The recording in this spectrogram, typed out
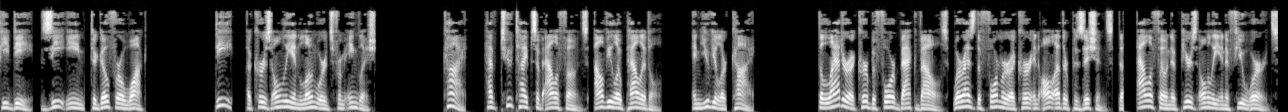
pd, z to go for a walk d occurs only in loanwords from English. Chi have two types of allophones, alveolo-palatal and uvular chi. The latter occur before back vowels, whereas the former occur in all other positions. The allophone appears only in a few words.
